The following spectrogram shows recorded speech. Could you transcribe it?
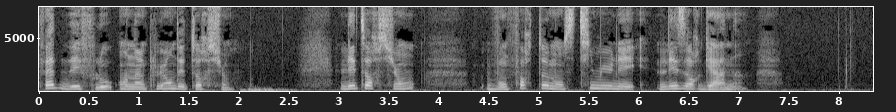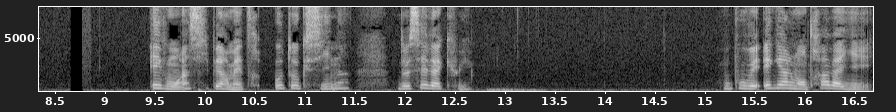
faites des flots en incluant des torsions. Les torsions vont fortement stimuler les organes et vont ainsi permettre aux toxines de s'évacuer. Vous pouvez également travailler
